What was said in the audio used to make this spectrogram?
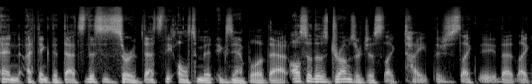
and I think that that's this is sort of that's the ultimate example of that. Also, those drums are just like tight. They're just like that like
